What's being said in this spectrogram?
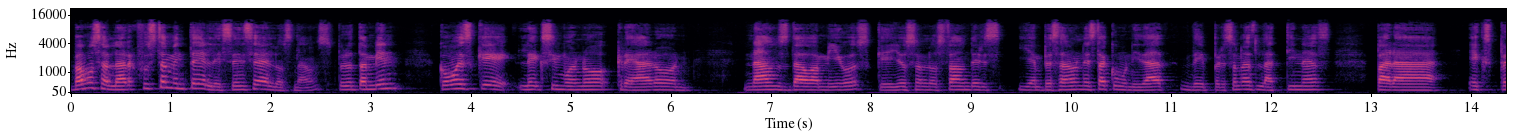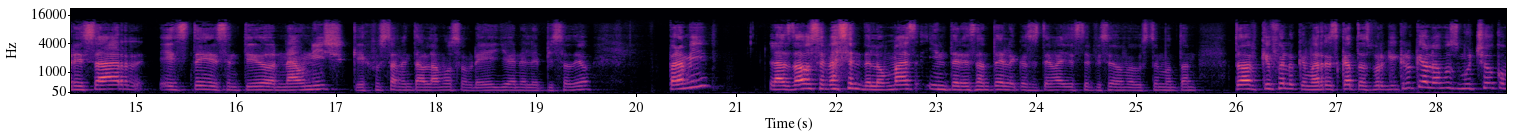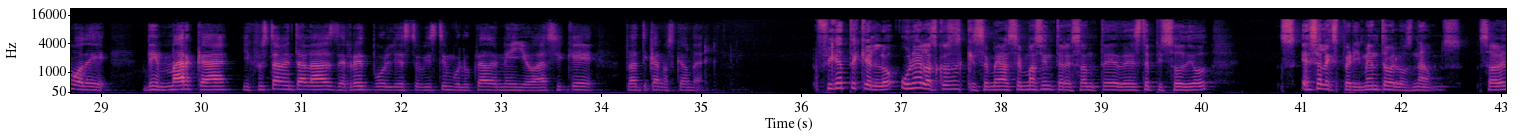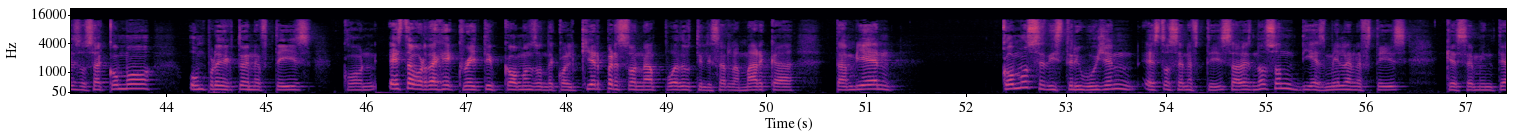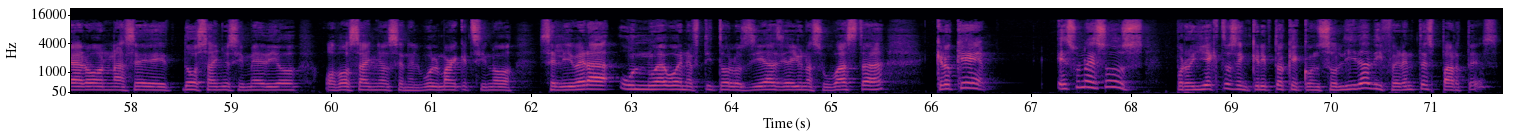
vamos a hablar justamente de la esencia de los nouns, pero también cómo es que Lex y Mono crearon Nouns DAO Amigos, que ellos son los founders y empezaron esta comunidad de personas latinas para expresar este sentido nounish, que justamente hablamos sobre ello en el episodio. Para mí, las DAOs se me hacen de lo más interesante del ecosistema y este episodio me gustó un montón. Toab, ¿qué fue lo que más rescatas? Porque creo que hablamos mucho como de, de marca y justamente hablabas de Red Bull y estuviste involucrado en ello, así que platícanos qué onda. Fíjate que lo, una de las cosas que se me hace más interesante de este episodio es el experimento de los nouns, ¿sabes? O sea, cómo un proyecto de NFTs con este abordaje Creative Commons donde cualquier persona puede utilizar la marca, también cómo se distribuyen estos NFTs, ¿sabes? No son 10.000 NFTs que se mintearon hace dos años y medio o dos años en el bull market, sino se libera un nuevo NFT todos los días y hay una subasta. Creo que es uno de esos proyectos en cripto que consolida diferentes partes.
